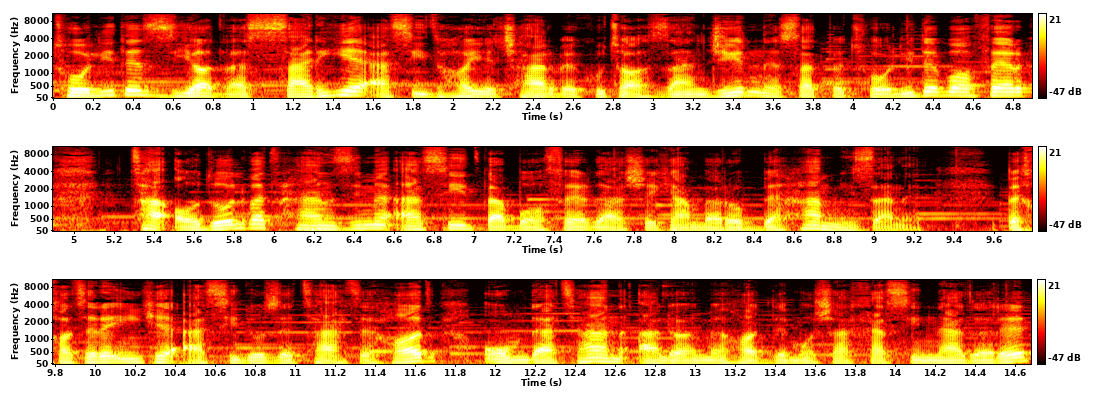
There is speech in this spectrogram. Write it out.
تولید زیاد و سریع اسیدهای چرب کوتاه زنجیر نسبت به تولید بافر تعادل و تنظیم اسید و بافر در شکمبه رو به هم می‌زنه. به خاطر اینکه اسیدوز تحت حاد عمدتا علائم حاد مشخصی نداره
